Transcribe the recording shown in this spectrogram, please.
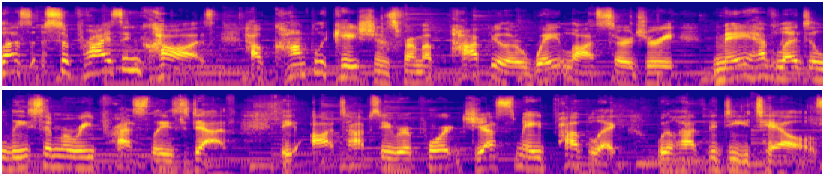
Plus, surprising cause how complications from a popular weight loss surgery may have led to Lisa Marie Presley's death. The autopsy report just made public. We'll have the details.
